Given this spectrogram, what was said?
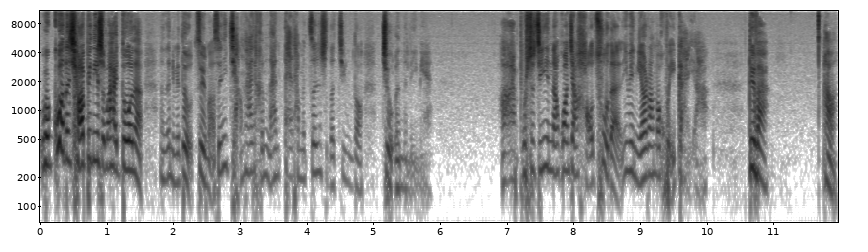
我过的桥比你什么还多呢？那里面都有罪嘛，所以你讲他很难带他们真实的进入到救恩的里面，啊，不是仅仅那光讲好处的，因为你要让他们悔改呀，对吧？好，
